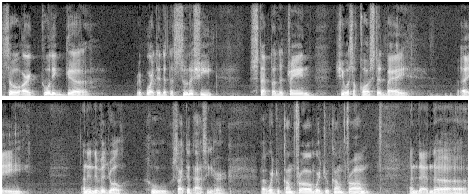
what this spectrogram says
So our colleague uh, reported that as soon as she stepped on the train, she was accosted by a, an individual who started asking her, uh, Where'd you come from? Where'd you come from? And then uh,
